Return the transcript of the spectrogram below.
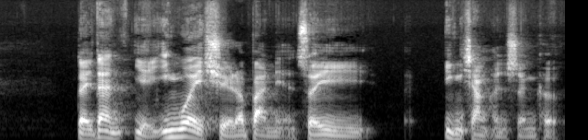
对，但也因为学了半年，所以印象很深刻。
